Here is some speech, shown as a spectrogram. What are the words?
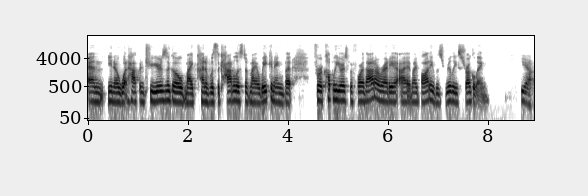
And you know what happened two years ago my kind of was the catalyst of my awakening but for a couple years before that already i my body was really struggling. Yeah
